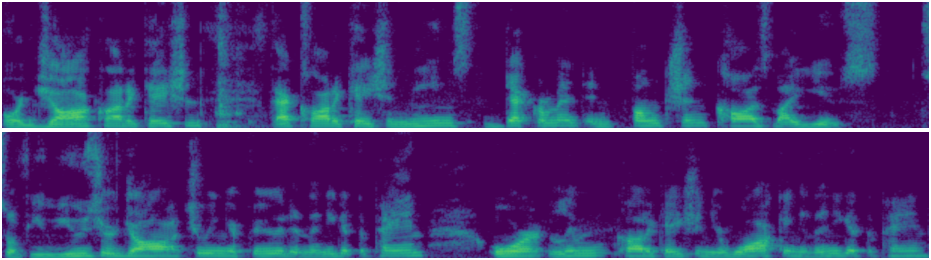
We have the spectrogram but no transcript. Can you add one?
or jaw claudication. That claudication means decrement in function caused by use. So if you use your jaw chewing your food and then you get the pain, or limb claudication, you're walking and then you get the pain,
